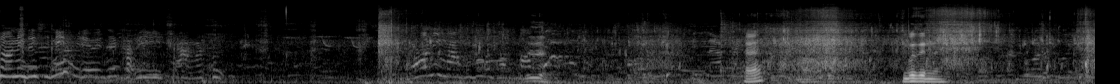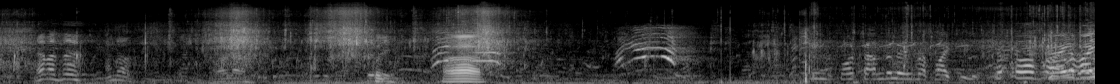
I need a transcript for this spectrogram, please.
হনি দেখিনি ওই যে ওই যে খালি আমার খুব এখনই মা গুলো হ্যাঁ। বুঝেন না হ্যাঁ ও ভাই ভাই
